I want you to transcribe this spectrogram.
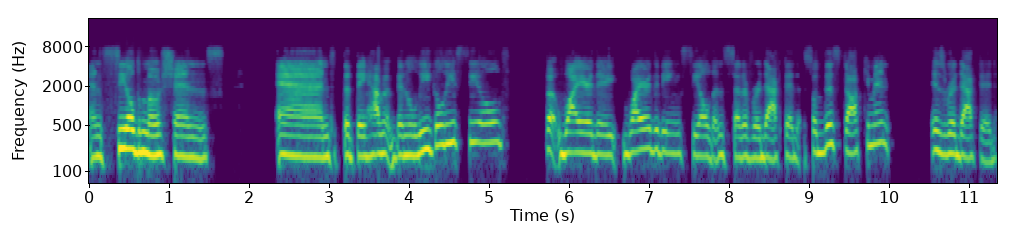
and sealed motions and that they haven't been legally sealed but why are they why are they being sealed instead of redacted so this document is redacted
